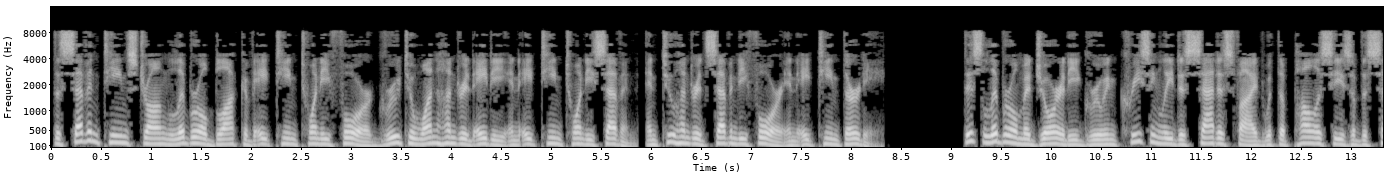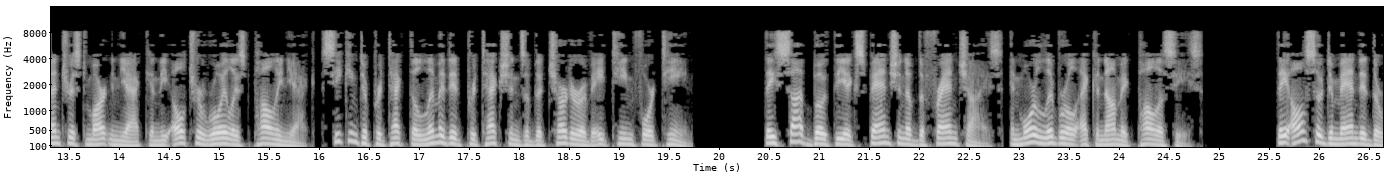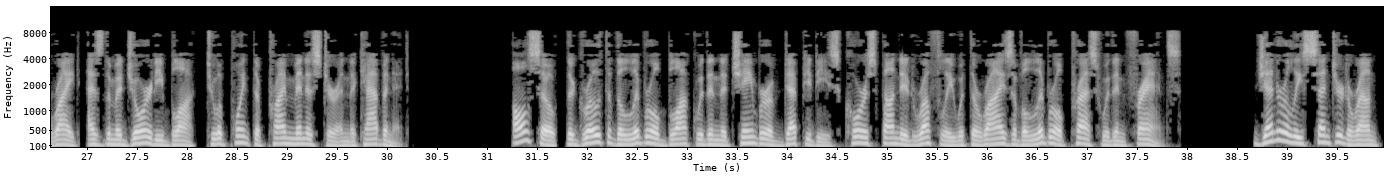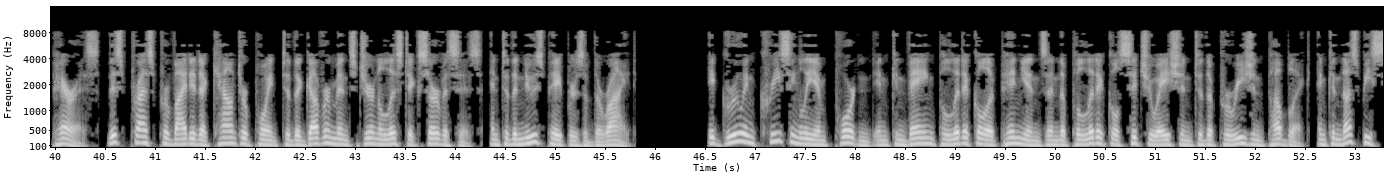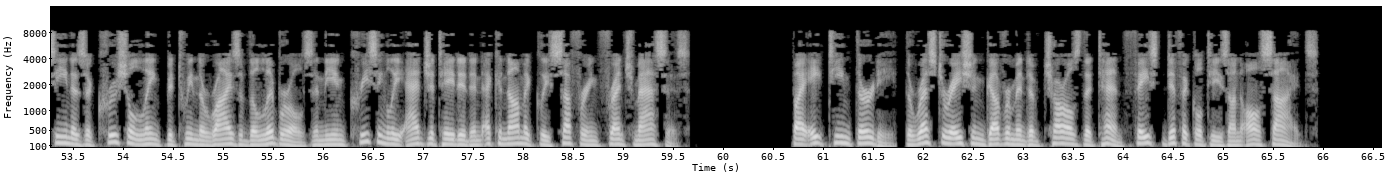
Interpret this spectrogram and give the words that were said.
The 17-strong Liberal bloc of 1824 grew to 180 in 1827, and 274 in 1830. This liberal majority grew increasingly dissatisfied with the policies of the centrist Martignac and the ultra-royalist Polignac, seeking to protect the limited protections of the Charter of 1814. They sought both the expansion of the franchise, and more liberal economic policies. They also demanded the right, as the majority bloc, to appoint the prime minister and the cabinet. Also, the growth of the liberal bloc within the Chamber of Deputies corresponded roughly with the rise of a liberal press within France. Generally centered around Paris, this press provided a counterpoint to the government's journalistic services, and to the newspapers of the right. It grew increasingly important in conveying political opinions and the political situation to the Parisian public, and can thus be seen as a crucial link between the rise of the liberals and the increasingly agitated and economically suffering French masses. By 1830, the Restoration government of Charles X faced difficulties on all sides.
